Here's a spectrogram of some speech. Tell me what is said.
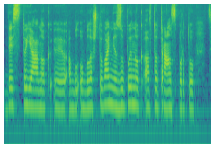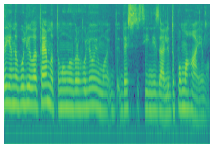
десь стоянок, е, облаштування зупинок автотранспорту. Це є наболіла тема, тому ми врегулюємо десь в сесійній залі, допомагаємо.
